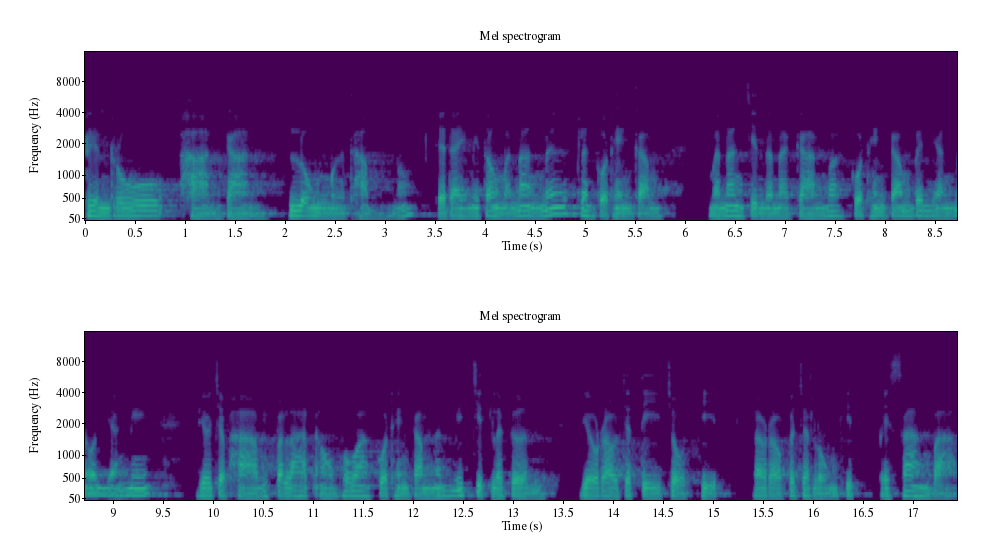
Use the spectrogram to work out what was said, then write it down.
เรียนรู้ผ่านการ ลงมือทำเนาะจะได้ไม่ต้องมานั่งนึกเรื่องกฎแห่งกรรม มานั่งจินตนาการว่ากฎแห่งกรรมเป็นอย่างโน้นอย่างนี้ เดี๋ยวจะพาวิปลาสเอาเพราะว่ากฎแห่งกรรมนั้นวิจิตเหลือเกิน เดี๋ยวเราจะตีโจทย์ผิด แล้วเราก็จะหลงผิดไปสร้างบาป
